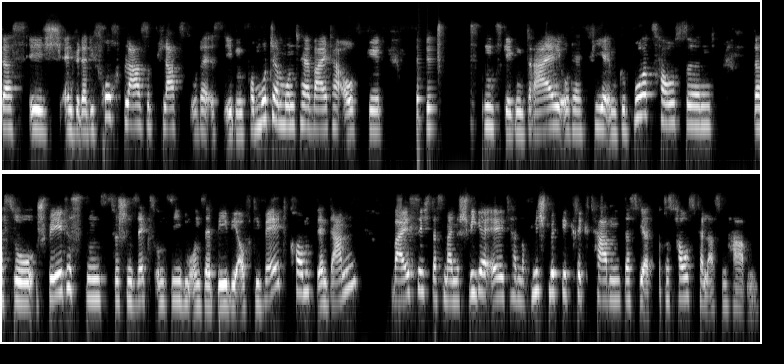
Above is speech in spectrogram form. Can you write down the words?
dass ich entweder die Fruchtblase platzt oder es eben vom Muttermund her weiter aufgeht, bis gegen drei oder vier im Geburtshaus sind, dass so spätestens zwischen sechs und sieben unser Baby auf die Welt kommt, denn dann weiß ich, dass meine Schwiegereltern noch nicht mitgekriegt haben, dass wir das Haus verlassen haben,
